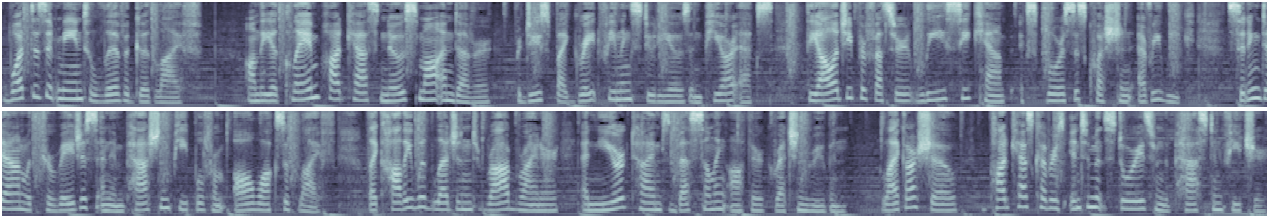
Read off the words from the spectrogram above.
What does it mean to live a good life? On the acclaimed podcast No Small Endeavor, produced by Great Feeling Studios and PRX, theology professor Lee C. Camp explores this question every week, sitting down with courageous and impassioned people from all walks of life, like Hollywood legend Rob Reiner and New York Times bestselling author Gretchen Rubin. Like our show, the podcast covers intimate stories from the past and future,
